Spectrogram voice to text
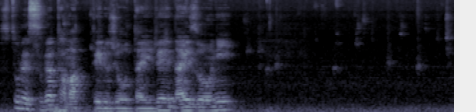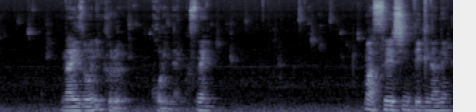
ストレスが溜まっている状態で内臓に内臓に来るこりになりますね。まあ精神的なね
